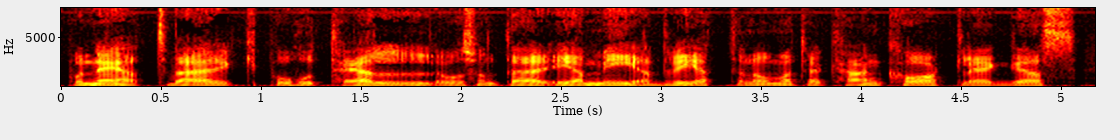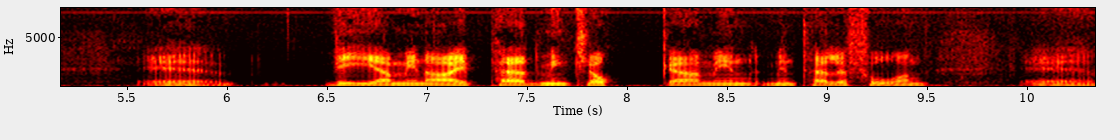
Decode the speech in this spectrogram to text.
på nätverk, på hotell och sånt där? Är jag medveten om att jag kan kartläggas eh, via min iPad, min klocka, min, min telefon? Eh,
